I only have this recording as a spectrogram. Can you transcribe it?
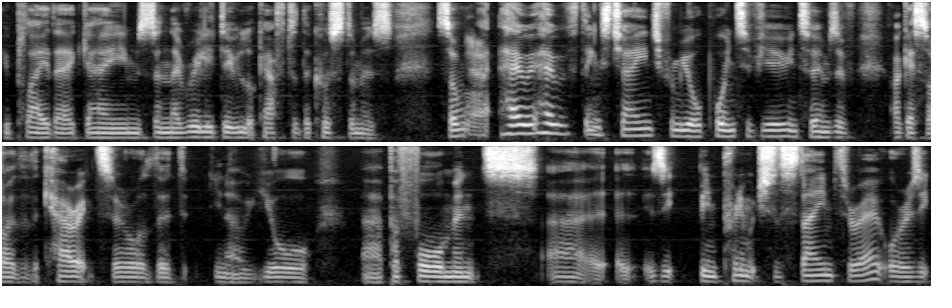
who play their games, and they really do look after the customers. So Yeah. how how have things changed from your point of view in terms of I guess either the character or the you know your uh, performance? Uh, has it been pretty much the same throughout, or is it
